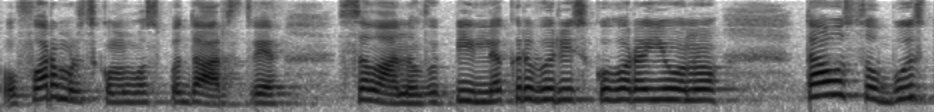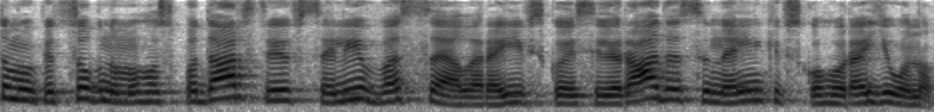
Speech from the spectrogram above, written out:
у фермерському господарстві села Новопілля Криворізького району та особистому підсобному господарстві в селі Веселе Раївської сільради Синельниківського району.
